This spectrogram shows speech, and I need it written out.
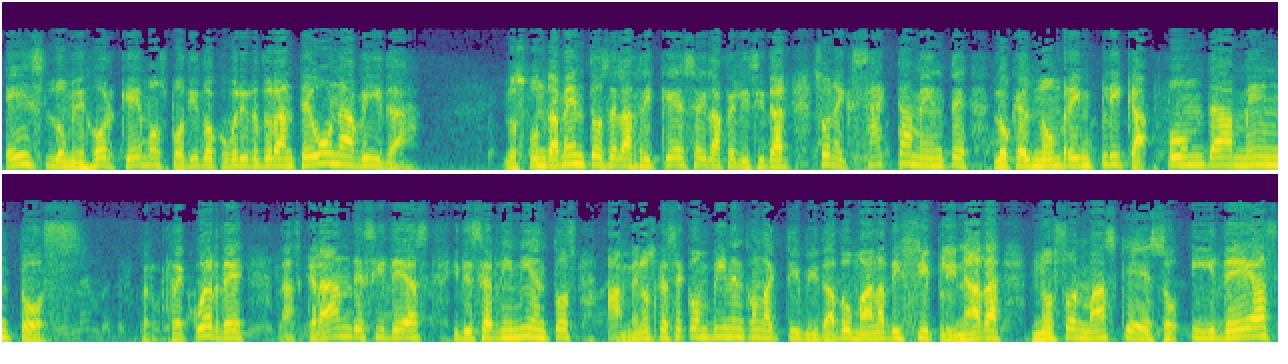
es lo mejor que hemos podido cubrir durante una vida. Los fundamentos de la riqueza y la felicidad son exactamente lo que el nombre implica, fundamentos. Pero recuerde, las grandes ideas y discernimientos, a menos que se combinen con la actividad humana disciplinada, no son más que eso, ideas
